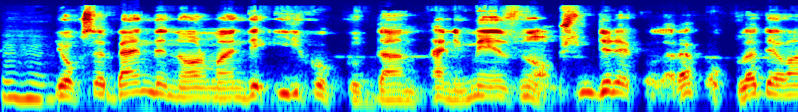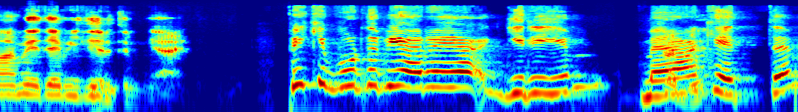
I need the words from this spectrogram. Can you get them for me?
Hı hı. Yoksa ben de normalde ilkokuldan hani mezun olmuştum direkt olarak okula devam edebilirdim yani. Peki burada bir araya gireyim merak Tabii. ettim.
